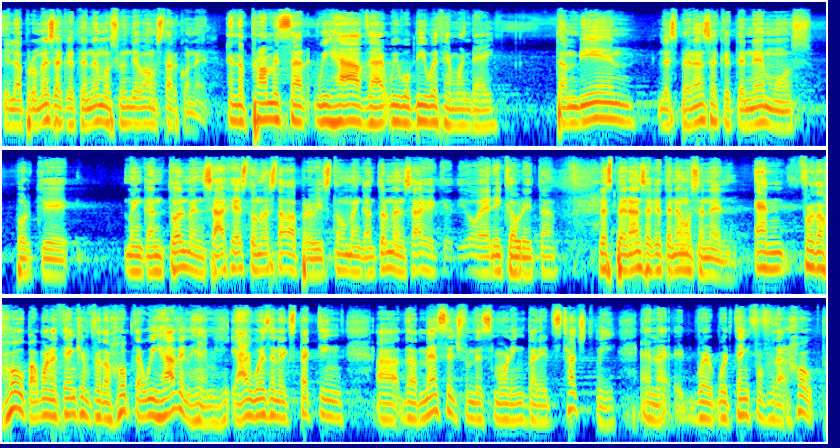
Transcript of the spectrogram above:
y la promesa que tenemos que un día vamos a estar con Él. and the promise that we have that we will be with Him one day. También la esperanza que tenemos porque me encantó el mensaje, esto no estaba previsto, me encantó el mensaje que dio Erika ahorita, la esperanza que tenemos en Él. And for the hope, I want to thank Him for the hope that we have in Him. He- I wasn't expecting uh, the message from this morning, but it's touched me, and I, we're, we're thankful for that hope.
